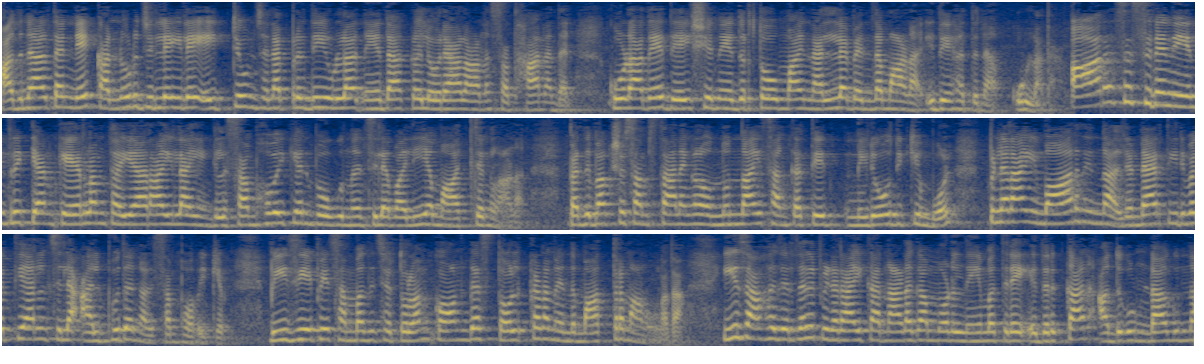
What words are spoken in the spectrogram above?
അതിനാൽ തന്നെ കണ്ണൂർ ജില്ലയിലെ ഏറ്റവും ജനപ്രീതിയുള്ള നേതാക്കളിൽ ഒരാളാണ് സദാനന്ദൻ. കൂടാതെ ദേശീയ നേതൃത്വവുമായി നല്ല ബന്ധമാണ് ഇദ്ദേഹത്തിന് ഉള്ളത്. ആർ എസ് എസിനെ നിയന്ത്രിക്കാൻ കേരളം തയ്യാറായില്ല എങ്കിൽ സംഭവിക്കാൻ പോകുന്ന ചില വലിയ മാറ്റങ്ങളാണ്. പ്രതിപക്ഷ സംസ്ഥാനങ്ങൾ ഒന്നൊന്നായി സംഘത്തെ നിരോധിക്കുമ്പോൾ പിണറായി മാറി നിന്നാൽ രണ്ടായിരത്തി ഇരുപത്തിയാറിൽ ചില അത്ഭുതങ്ങൾ സംഭവിക്കും. ബി ജെ പിയെ സംബന്ധിച്ചിടത്തോളം കോൺഗ്രസ് തോൽക്കണമെന്ന് മാത്രമാണുള്ളത്. ഈ സാഹചര്യത്തിൽ പിണറായി കർണാടക മോഡൽ നിയമത്തിനെ എതിർക്കാൻ അതുകൊണ്ടാകുന്ന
